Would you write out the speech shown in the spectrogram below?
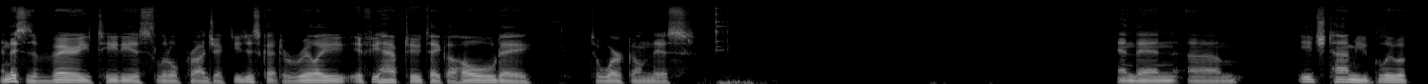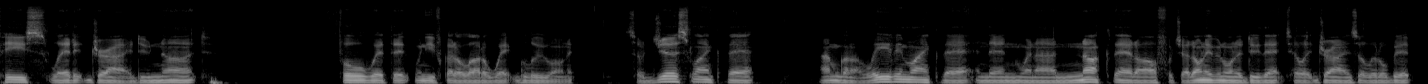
And this is a very tedious little project. You just got to really, if you have to, take a whole day to work on this. And then um, each time you glue a piece, let it dry. Do not fool with it when you've got a lot of wet glue on it. So just like that, I'm going to leave him like that. And then when I knock that off, which I don't even want to do that till it dries a little bit,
